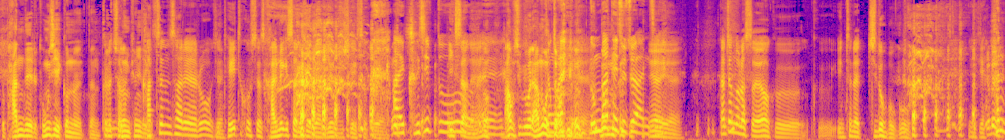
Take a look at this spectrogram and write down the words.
또 반대를 동시에 이끌어냈던 그렇죠. 런 편이 되겠습니다. 같은 사례로 이제 네. 데이트 코스에서 갈매기 살을 소개한 이현주 씨가 있었고요. 아니 그 집도 익사네. 예. 아무 주변에 아무것도 없는 예. 논밭에 주저앉은. 예, 예. 깜짝 놀랐어요. 그, 그 인터넷 지도 보고 이렇게 한,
